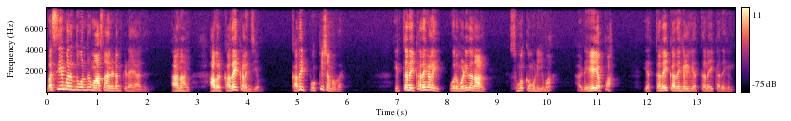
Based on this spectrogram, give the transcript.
வசிய மருந்து ஒன்றும் ஆசானிடம் கிடையாது. ஆனால் அவர் கதை களஞ்சியம் கதை பொக்கிஷம் அவர். இத்தனை கதைகளை ஒரு மனிதனால் சுமக்க முடியுமா? அடேயப்பா! எத்தனை கதைகள் எத்தனை கதைகள்?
